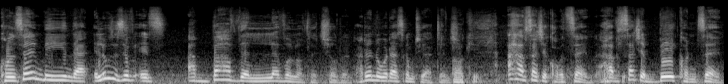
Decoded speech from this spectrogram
Concern being that it looks as if it's above the level of the children. I don't know whether that's come to your attention. Okay. I have such a concern. I have such a big concern.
